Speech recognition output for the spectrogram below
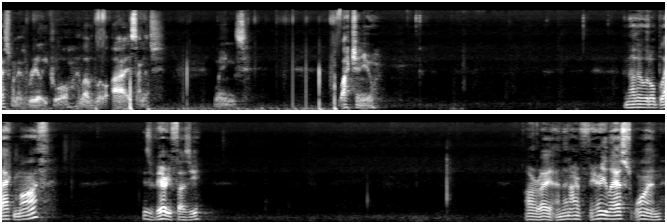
This one is really cool. I love the little eyes on its wings watching you. Another little black moth. He's very fuzzy. All right, and then our very last one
